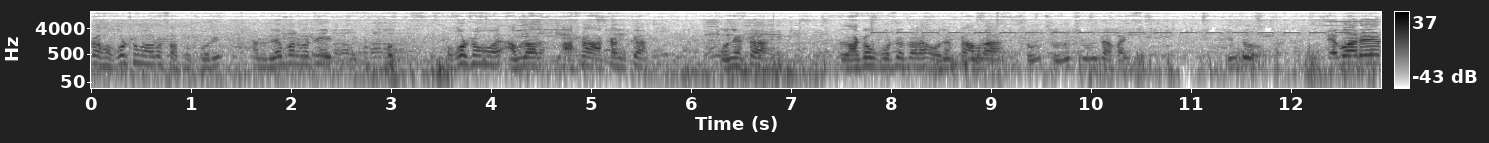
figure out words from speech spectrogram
আমরা সকল সময় আমরা সাপোর্ট করি, আর লেবার পার্টি সকল সময় আমরা আশা, আকাঙ্ক্ষা, অনেকটা লাঘব করতে তারা অনেকটা আমরা সুযোগ সুবিধা পাইছি কিন্তু এবারের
